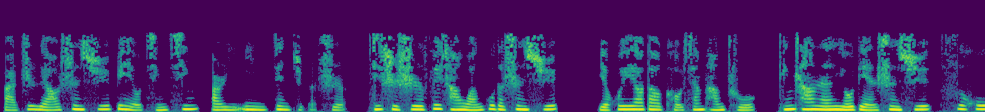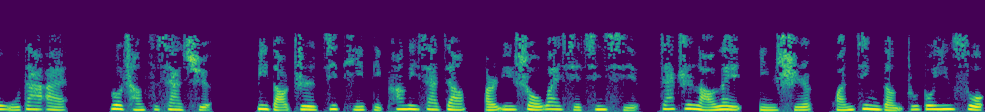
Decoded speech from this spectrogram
把治疗肾虚变有情轻而以应见举的是，即使是非常顽固的肾虚，也会药到口香糖除。平常人有点肾虚，似乎无大碍，若长此下去，必导致机体抵抗力下降，而易受外邪侵袭，加之劳累、饮食、环境等诸多因素，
